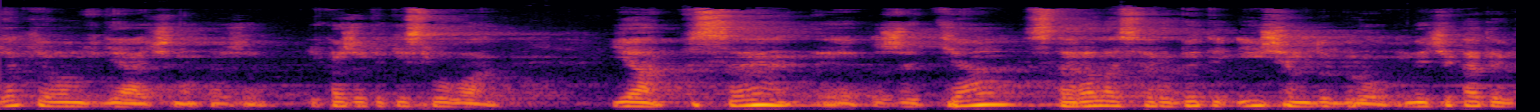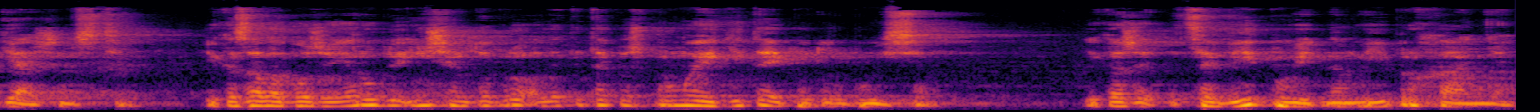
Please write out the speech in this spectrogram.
як я вам вдячна, каже, і каже такі слова. Я все е, життя старалася робити іншим добро і не чекати вдячності. І казала, Боже, я роблю іншим добро, але ти також про моїх дітей потурбуйся. І каже, це відповідь на мої прохання.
